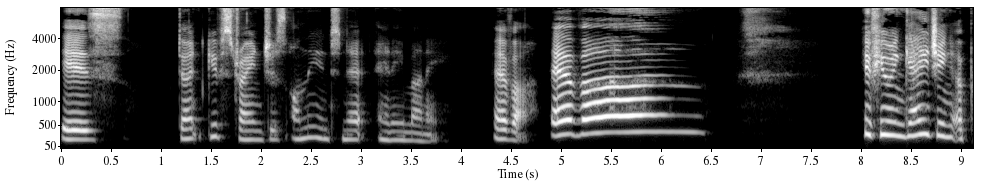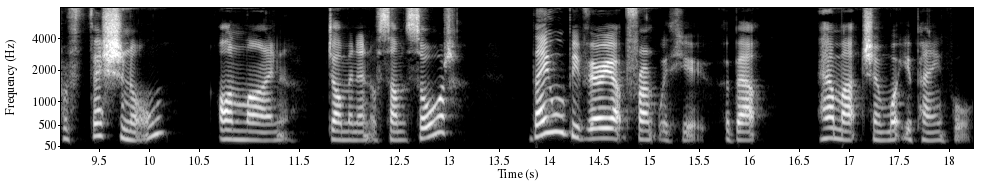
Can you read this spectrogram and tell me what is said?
is don't give strangers on the internet any money. Ever. Ever. If you're engaging a professional online dominant of some sort, they will be very upfront with you about how much and what you're paying for.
